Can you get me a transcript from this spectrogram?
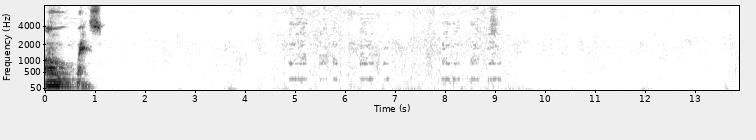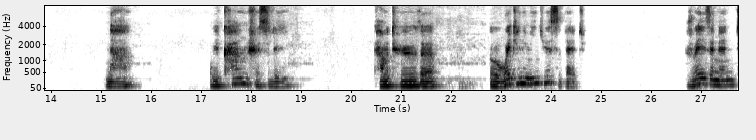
always. Now, we consciously come to the awakening into state, resonant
